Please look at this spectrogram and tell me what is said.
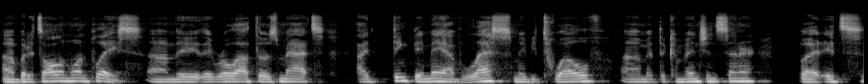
Uh, but it's all in one place. Um, they they roll out those mats. I think they may have less, maybe 12 um, at the convention center, but it's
